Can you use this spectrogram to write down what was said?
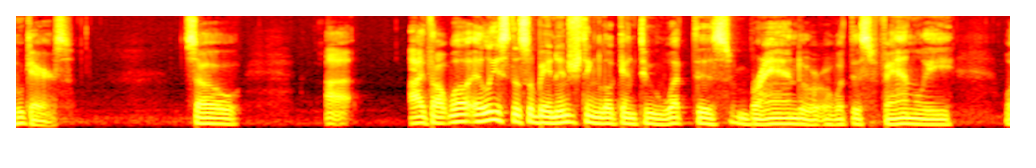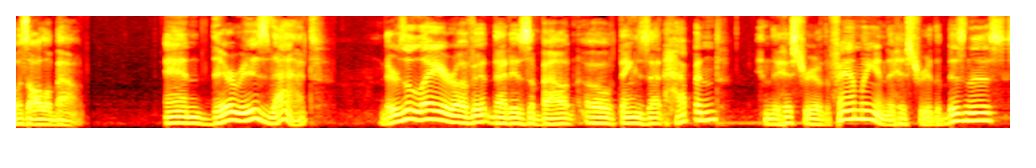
who cares? So uh, I thought, well, at least this will be an interesting look into what this brand or, or what this family was all about. And there is that. There's a layer of it that is about, oh, things that happened in the history of the family and the history of the business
